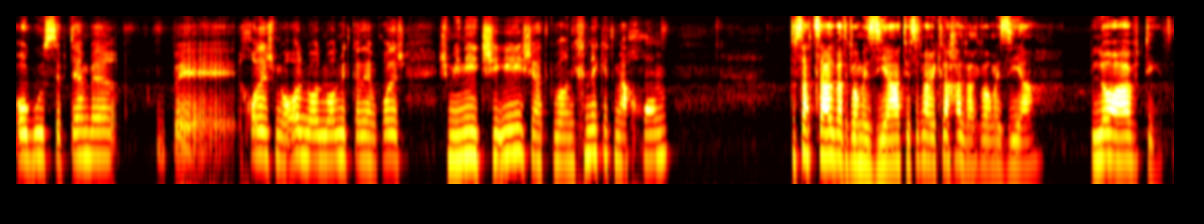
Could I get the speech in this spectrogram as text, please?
אוגוסט, ספטמבר, בחודש מאוד מאוד מאוד מתקדם, חודש שמיני, תשיעי, שאת כבר נחנקת מהחום. את עושה צעד ואת כבר מזיעה, את יוצאת מהמקלחת ואת כבר מזיעה. לא אהבתי את זה.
